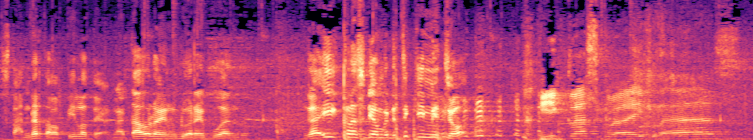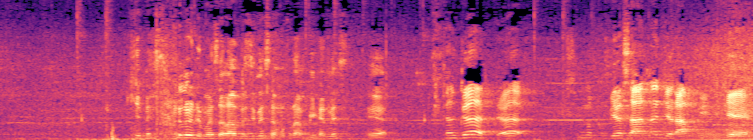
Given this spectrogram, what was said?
standar apa pilot ya nggak tahu lah yang 2000-an tuh nggak ikhlas dia sampai detik ini cok Ikhlas gua, ikhlas. Ines, lu ada masalah apa sih Nes sama kerapihan Nes? Iya. Kagak ada. Cuma kebiasaan aja rapi. Kayak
